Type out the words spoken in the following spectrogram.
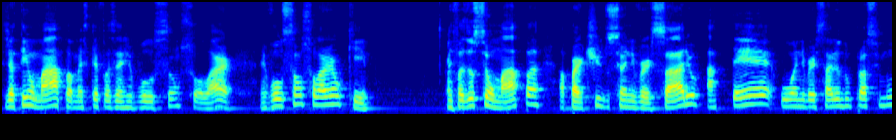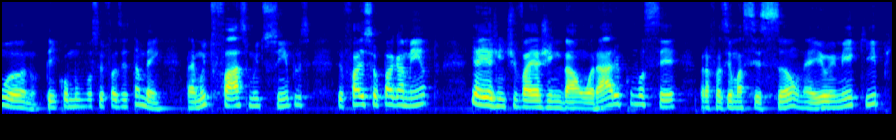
você já tem o um mapa, mas quer fazer a revolução solar, a revolução solar é o quê? É fazer o seu mapa a partir do seu aniversário até o aniversário do próximo ano. Tem como você fazer também. Tá? É muito fácil, muito simples. Você faz o seu pagamento e aí a gente vai agendar um horário com você para fazer uma sessão, né? Eu e minha equipe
